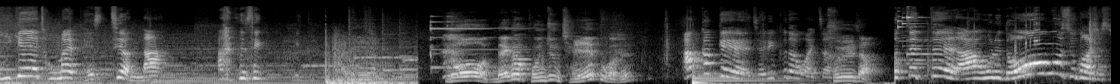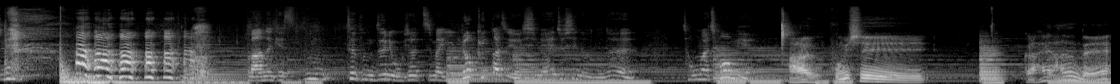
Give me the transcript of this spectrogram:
이게 정말 베스트였나 하는 아니, 너 내가 본 중 제일 예쁘거든? 아깝게 제일 이쁘다고 했잖아. 둘 다. 어쨌든 아 오늘 너무 수고하셨습니다. 많은 게스트 분들이 오셨지만 이렇게까지 열심히 해주시는 분은 정말 처음이에요. 아유, 보미 씨가 해- 하는데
